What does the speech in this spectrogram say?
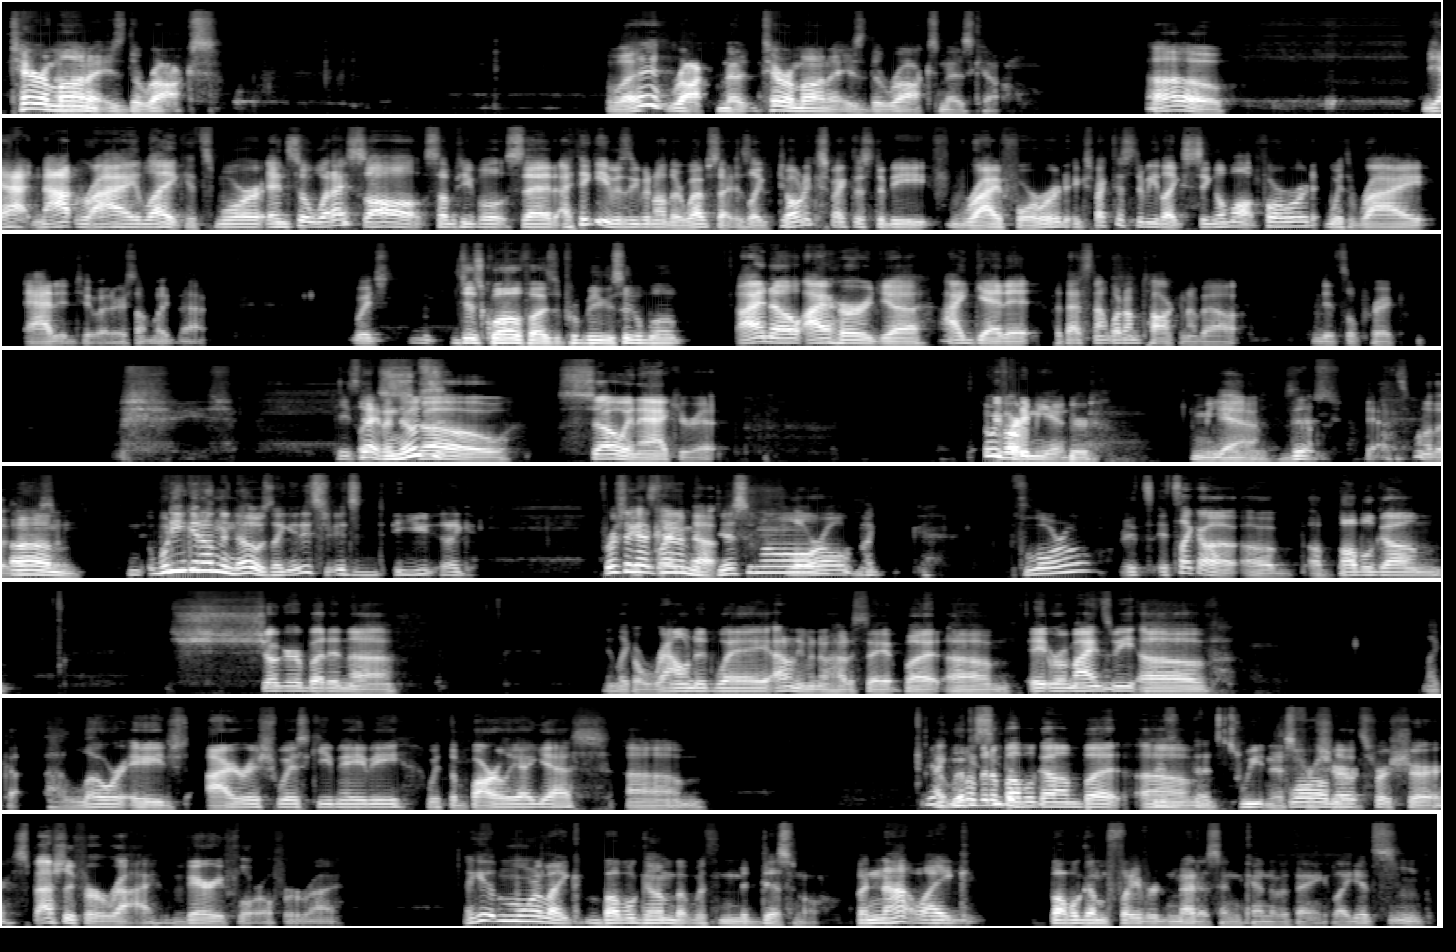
Teremana Uh-huh. is the rocks. What? Rock. Me- Teremana is the rocks mezcal. Oh. Yeah, not rye like. It's more and so what I saw some people said, I think it was even on their website, is like don't expect this to be rye forward. Expect this to be like single malt forward with rye added to it or something like that. Which disqualifies it from being a single malt. I know, I heard you. I get it, but that's not what I'm talking about. Nitzel prick. He's Yeah, like the nose is- so so inaccurate. We've already meandered. Yeah. This. Yeah, it's one of those. episodes. Um, what do you get on the nose? Like it is. It's you like. First, I got It's kind like of medicinal, floral. like floral. It's it's like a a, a bubblegum sugar, but in a in like a rounded way. I don't even know how to say it, but um, it reminds me of like a, a lower aged Irish whiskey, maybe with the barley, I guess. Um, Yeah, a little bit of see the- bubble gum, but um, that sweetness, for floral sure. notes for sure, especially for rye. Very floral for rye. I get more like bubblegum, but with medicinal, but not like Mhm. bubblegum flavored medicine kind of a thing. Like it's, Mm.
